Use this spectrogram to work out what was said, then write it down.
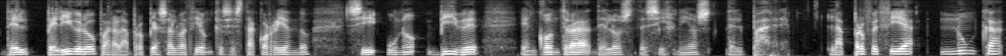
del peligro para la propia salvación que se está corriendo si uno vive en contra de los designios del Padre. La profecía nunca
